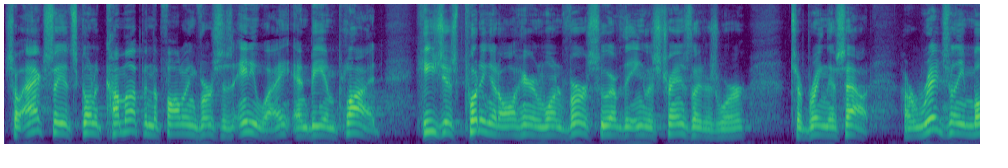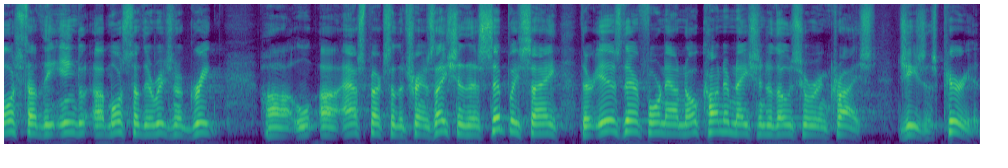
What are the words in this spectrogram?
So actually, it's going to come up in the following verses anyway and be implied. He's just putting it all here in one verse, whoever the English translators were, to bring this out. Originally, most of the, Engl- uh, most of the original Greek uh, uh, aspects of the translation of this simply say, There is therefore now no condemnation to those who are in Christ Jesus, period.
